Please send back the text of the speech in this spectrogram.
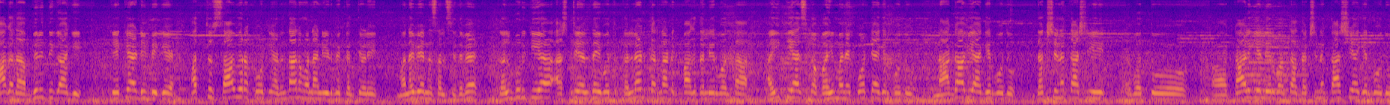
ಭಾಗದ ಅಭಿವೃದ್ಧಿಗಾಗಿ ಕೆ ಕೆ ಆರ್ ಡಿ ಬಿಗೆ ಹತ್ತು ಸಾವಿರ ಕೋಟಿ ಅನುದಾನವನ್ನು ನೀಡಬೇಕಂತೇಳಿ ಮನವಿಯನ್ನು ಸಲ್ಲಿಸಿದ್ದೇವೆ. ಕಲಬುರಗಿಯ ಅಷ್ಟೇ ಅಲ್ಲದೆ ಇವತ್ತು ಕಲ್ಯಾಣ ಕರ್ನಾಟಕ ಭಾಗದಲ್ಲಿರುವಂಥ ಐತಿಹಾಸಿಕ ಬಹಿಮನೆ ಕೋಟೆ ಆಗಿರ್ಬೋದು, ನಾಗಾವಿ ಆಗಿರ್ಬೋದು, ದಕ್ಷಿಣ ಕಾಶಿ, ಇವತ್ತು ಕಾಳಿಗೆಯಲ್ಲಿರುವಂಥ ದಕ್ಷಿಣ ಕಾಶಿ ಆಗಿರ್ಬೋದು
